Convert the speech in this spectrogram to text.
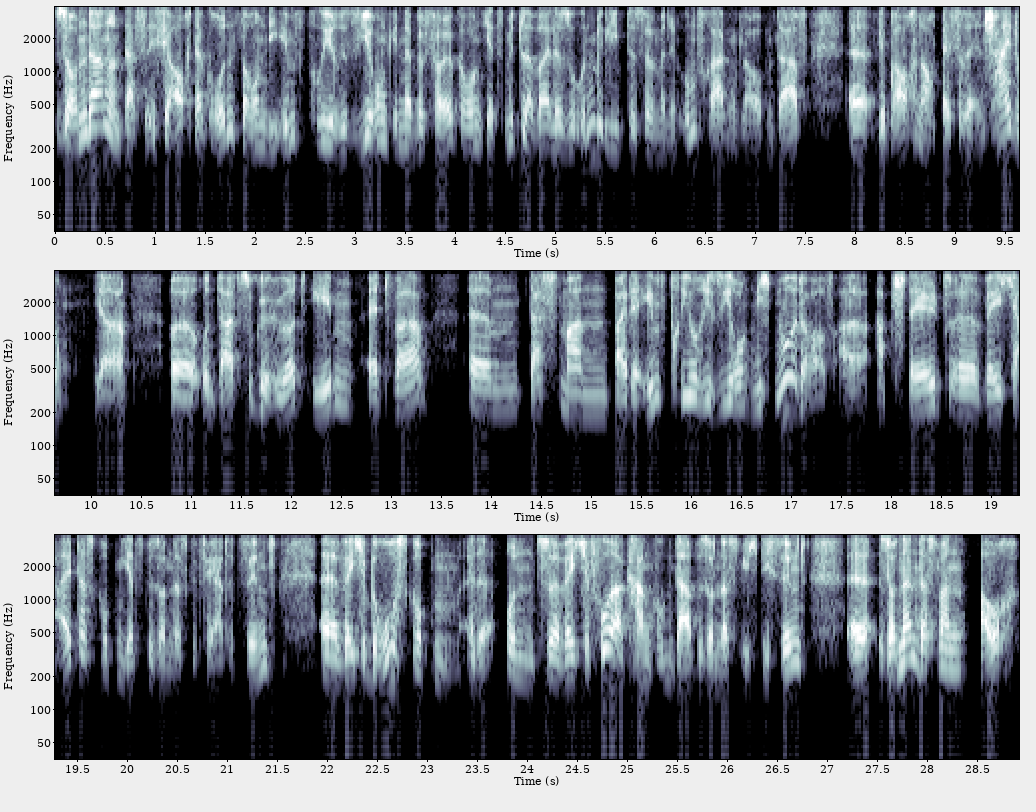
sondern, und das ist ja auch der Grund, warum die Impfpriorisierung in der Bevölkerung jetzt mittlerweile so unbeliebt ist, wenn man den Umfragen glauben darf, äh, wir brauchen auch bessere Entscheidungen. Ja, äh, und dazu gehört eben etwa dass man bei der Impfpriorisierung nicht nur darauf äh, abstellt, äh, welche Altersgruppen jetzt besonders gefährdet sind, äh, welche Berufsgruppen und welche Vorerkrankungen da besonders wichtig sind, sondern dass man auch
